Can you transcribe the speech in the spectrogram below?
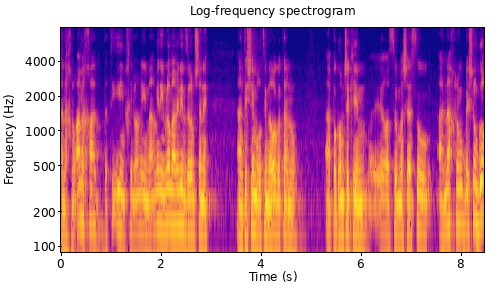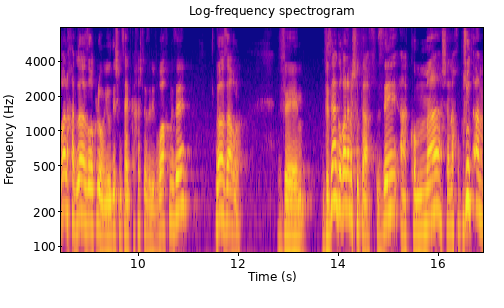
אנחנו עם אחד, דתיים, חילונים, מאמינים, לא מאמינים, זה לא משנה. האנטישמים רוצים להרוג אותנו, הפוגרומצ'יקים עשו מה שעשו, אנחנו, יש לנו גורל אחד, לא יעזור כלום, יהודי שניסה להתכחש לזה, לברוח מזה, לא עזר לו. ו, וזה הגורל המשותף, זה הקומה שאנחנו פשוט עם,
